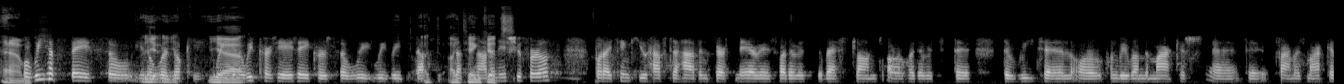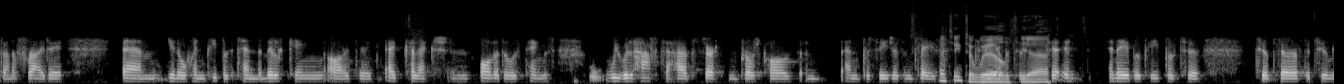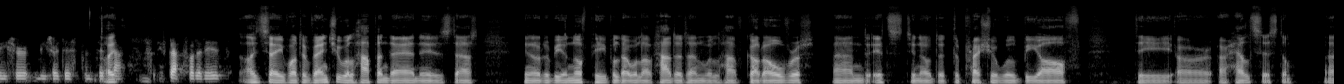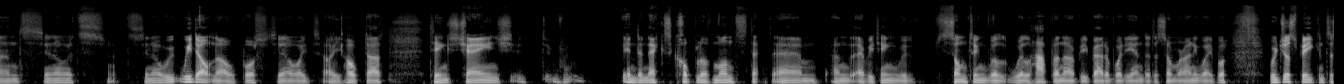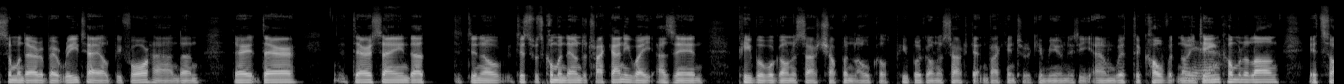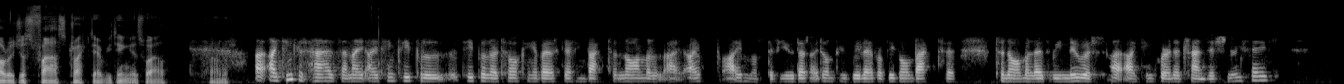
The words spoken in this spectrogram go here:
Um, well, we have space, so you know yeah, we're lucky. Yeah. We, you know, we 38 acres, so we, we, we that's, I, I that's not an issue for us. But I think you have to have in certain areas, whether it's the restaurant or whether it's the the retail or when we run the market, uh, the farmers market on a Friday. Um, you know, when people attend the milking or the egg collection, all of those things, we will have to have certain protocols and, and procedures in place. I think there will, to, yeah. To enable people to to observe the two meter meter distance if, I, that's, if that's what it is. I'd say what eventually will happen then is that you know there'll be enough people that will have had it and will have got over it, and it's you know that the pressure will be off the our, our health system. And you know it's it's you know we, we don't know, but you know I, I hope that things change in the next couple of months, um, and everything will something will will happen or be better by the end of the summer anyway. But we're just speaking to someone there about retail beforehand, and they're they're they're saying that you know this was coming down the track anyway, as in people were going to start shopping local, people are going to start getting back into the community, and with the COVID nineteen yeah. coming along, it sort of just fast tracked everything as well. I think it has, and I, I, think people people are talking about getting back to normal. I, I I'm of the view that I don't think we'll ever be going back to, to normal as we knew it. I, I think we're in a transitionary phase,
